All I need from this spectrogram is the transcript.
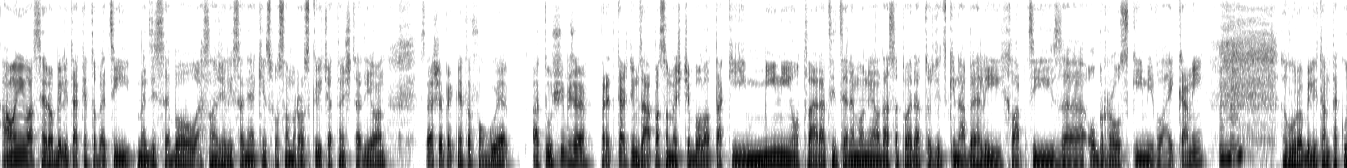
A oni vlastne robili takéto veci medzi sebou a snažili sa nejakým spôsobom rozkričať ten štadión. Strašne pekne to funguje a tuším, že pred každým zápasom ešte bolo taký mini otvárací ceremoniál, dá sa povedať, to vždycky nabehli chlapci s obrovskými vlajkami. Mm-hmm. Urobili tam takú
